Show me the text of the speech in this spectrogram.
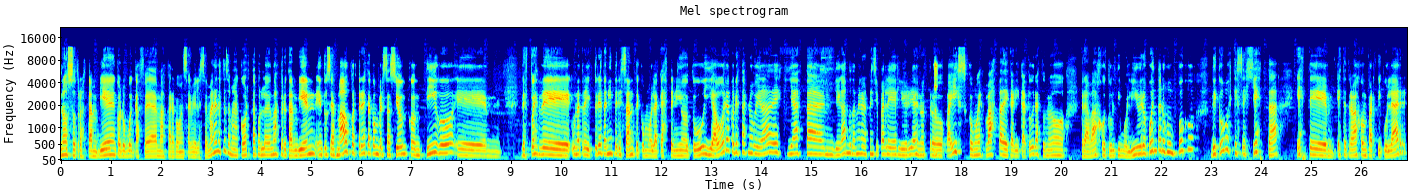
Nosotros también, con un buen café además para comenzar bien la semana, en esta semana corta por lo demás, pero también entusiasmados por tener esta conversación contigo eh, después de una trayectoria tan interesante como la que has tenido tú y ahora con estas novedades que ya están llegando también a las principales librerías de nuestro país, como es Basta de Caricaturas, tu nuevo trabajo, tu último libro. Cuéntanos un poco de cómo es que se gesta este, este trabajo en particular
